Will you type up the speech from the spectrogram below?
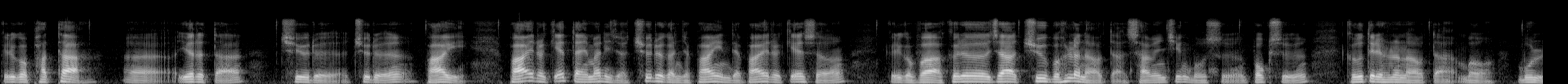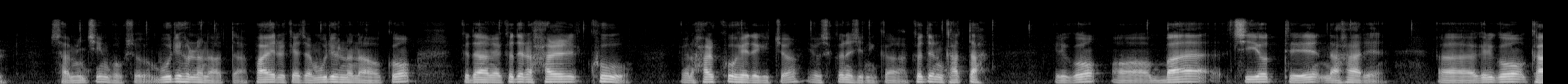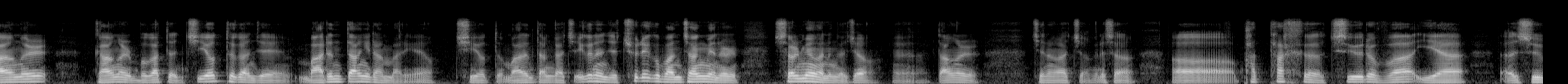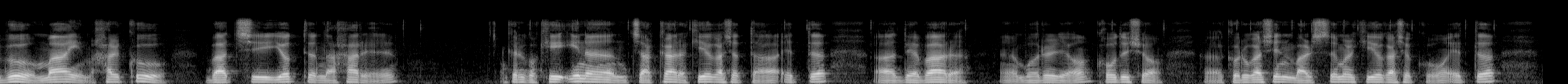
그리고 바타 어, 열었다. 추르 추르 바위. 바위를 깼다 이 말이죠. 추르가 이제 바위인데 바위를 깨서 그리고 봐 그러자 주부 흘러나왔다. 3인칭 복수 복수. 그것들이 흘러나왔다. 뭐 물. 3인칭 복수. 물이 흘러나왔다. 바위를 깨자 물이 흘러나왔고 그 다음에 그들은 הלכו 이건 הלכו 해야 되겠죠 여기서 끊어지니까 그들은 갔다 그리고 어 בציות נהר 어 그리고 강을 강을 뭐 같은 ציות가 이제 마른 땅이란 말이에요. ציות 마른 땅 같이 이거는 이제 출애굽한 장면을 설명하는 거죠. 예, 땅을 지나갔죠. 그래서 어 פתח צור וי זובו מים הלכו בציות נהר 그리고 כי 이는 זכר 기억하셨다. את 어, דבר 어, 뭐를요? קדשו 어, 거룩하신 말씀을 기억하셨고 את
